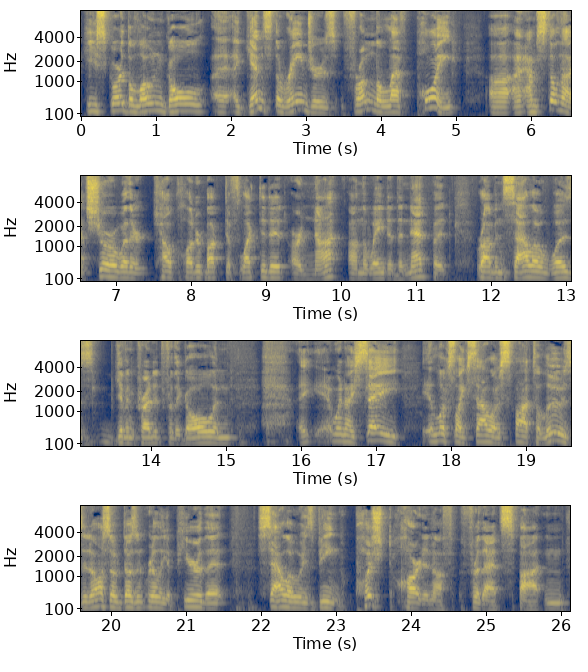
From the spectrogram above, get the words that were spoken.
He scored the lone goal uh, against the Rangers from the left point. Uh, I, am still not sure whether Cal Clutterbuck deflected it or not on the way to the net, but Robin Salo was given credit for the goal. And when I say it looks like Salo's spot to lose, it also doesn't really appear that Salo is being pushed hard enough for that spot. And,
